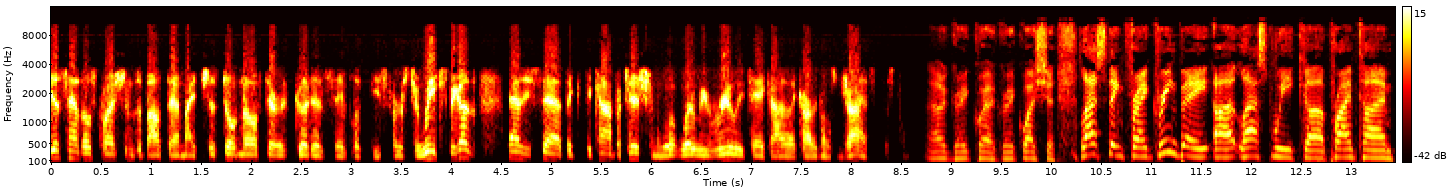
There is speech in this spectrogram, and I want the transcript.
just have those questions about them. I just don't know if they're as good as they've looked these first two weeks because, as you said, the, the competition. What, what do we really take out of the Cardinals and Giants at this point? Uh, great, great question. Last thing, Frank Green Bay uh, last week uh, prime time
